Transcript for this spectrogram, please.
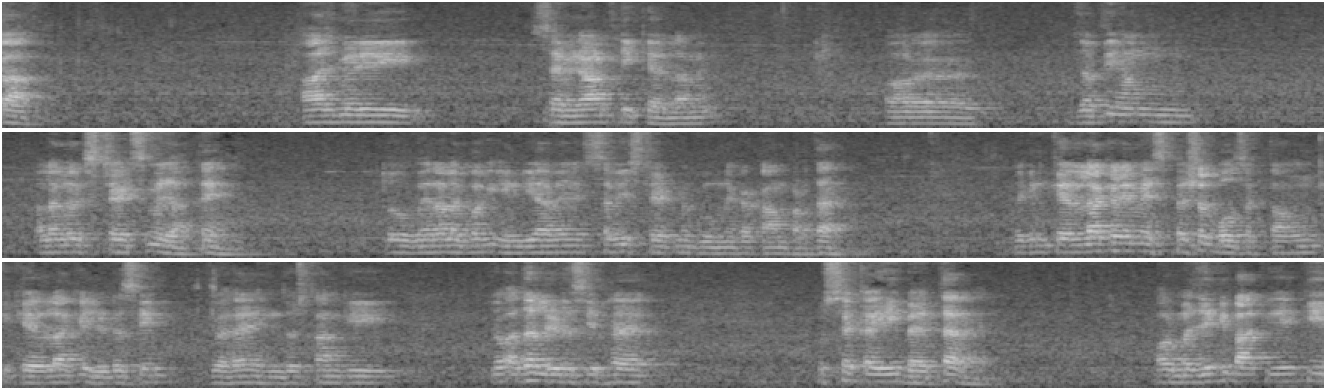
नमस्कार आज मेरी सेमिनार थी केरला में। और जब भी हम अलग अलग स्टेट्स में जाते हैं तो मेरा लगभग इंडिया में सभी स्टेट में घूमने का काम पड़ता है। लेकिन केरला के लिए मैं स्पेशल बोल सकता हूँ कि केरला की लीडरशिप जो है, हिंदुस्तान की जो अदर लीडरशिप है, उससे कहीं बेहतर है। और मज़े की बात यह कि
